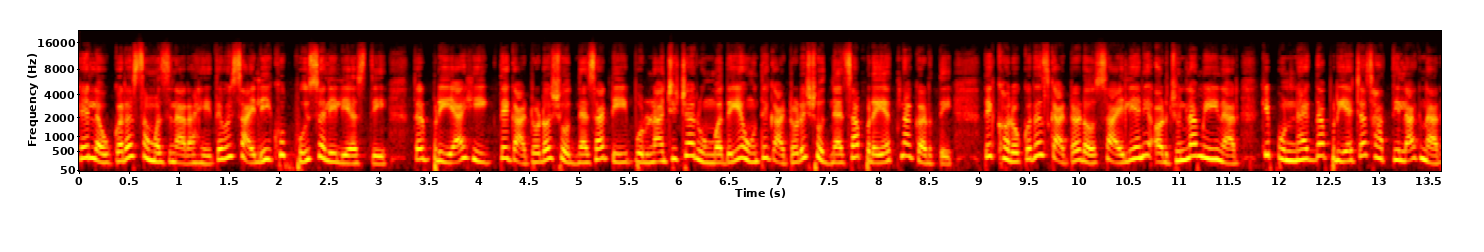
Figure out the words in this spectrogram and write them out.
हे लवकरच समजणार आहे. त्यावेळी सायली ही खूप खुश झालेली असते. तर प्रिया ही ते गाठोडं शोधण्यासाठी पूर्णाजीच्या रूममध्ये येऊन ते गाठोडे शोधण्याचा प्रयत्न करते. ते खरोखरच गाठोडं सायली आणि अर्जुनला मिळणार की पुन्हा एकदा प्रियाच्याच हाती लागणार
